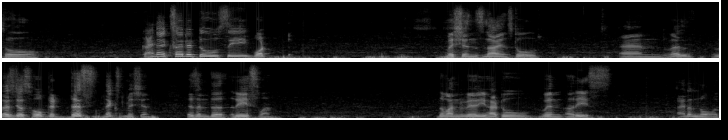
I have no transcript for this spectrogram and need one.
so kind of excited to see what missions lie in store. And well let's just hope that this next mission isn't the race one. The one where you have to win a race. I don't know if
